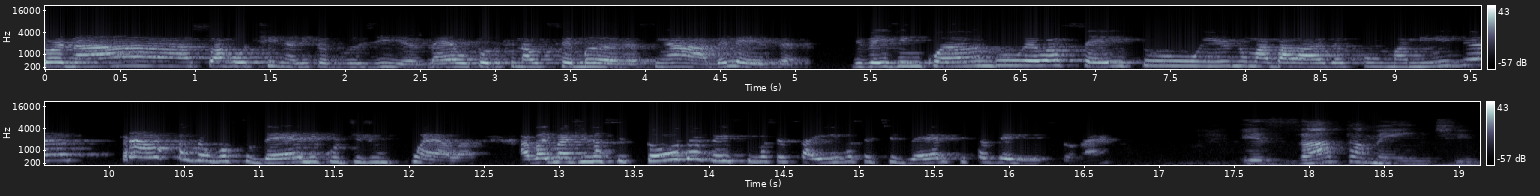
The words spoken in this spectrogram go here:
tornar a sua rotina ali todos os dias, né? Ou todo final de semana, assim, ah, beleza. De vez em quando eu aceito ir numa balada com uma amiga para fazer o gosto dela e curtir junto com ela. Agora, imagina se toda vez que você sair, você tiver que fazer isso, né? Exatamente,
